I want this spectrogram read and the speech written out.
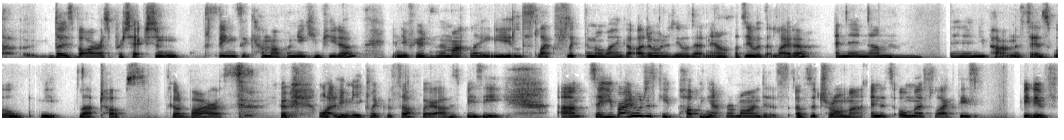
those virus protection things that come up on your computer. And if you're hitting them lightly you just like flick them away and go i don't want to deal with that now. I'll deal with it later and then um mm. and then your partner says well your laptop's got a virus why didn't you click the software i was busy um, so your brain will just keep popping up reminders of the trauma and it's almost like this bit of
